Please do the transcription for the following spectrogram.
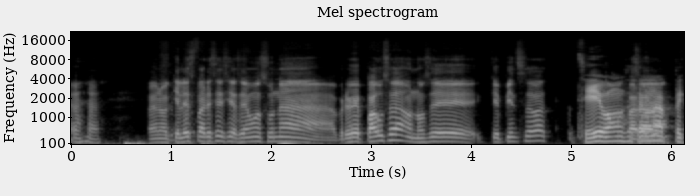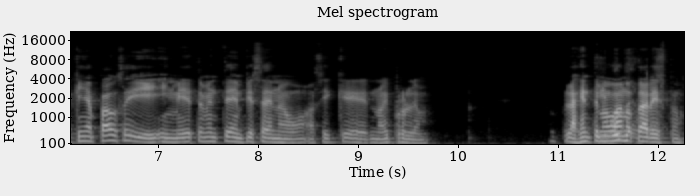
Ajá. Bueno, ¿qué les parece si hacemos una breve pausa o no sé qué piensas, Abad? Sí, vamos a hacer una pequeña pausa y inmediatamente empieza de nuevo, así que no hay problema. La gente no va a notar esto.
